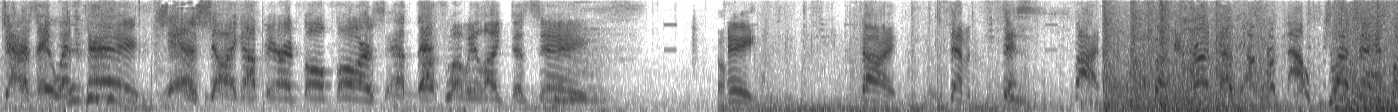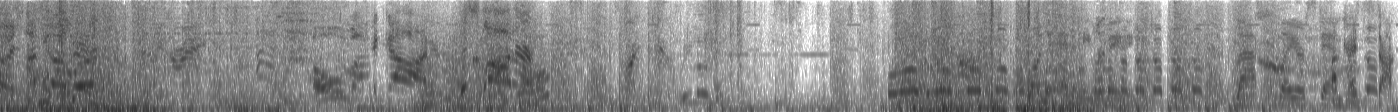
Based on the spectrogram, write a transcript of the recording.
Jersey with me! She is showing up here in full force, and that's what we like to see! Eight, nine, seven, six, five, fucking run, go, go, go, go! Five seconds push, let's go! Oh my god! The slaughter! Below, below, below, below, One enemy remaining. Last player standing. I'm stuck.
